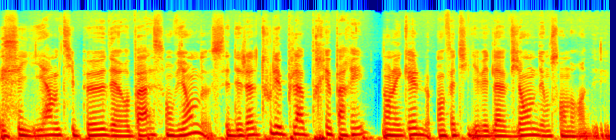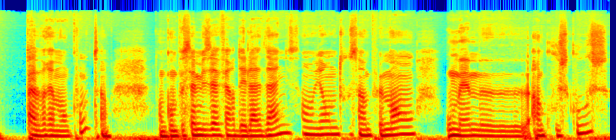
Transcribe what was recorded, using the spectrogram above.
essayer un petit peu des repas sans viande, c'est déjà tous les plats préparés dans lesquels, en fait, il y avait de la viande et on s'en rendait pas vraiment compte. Donc, on peut s'amuser à faire des lasagnes sans viande, tout simplement, ou même euh, un couscous,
